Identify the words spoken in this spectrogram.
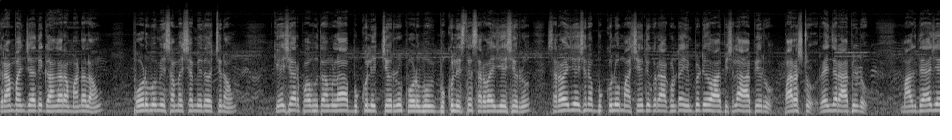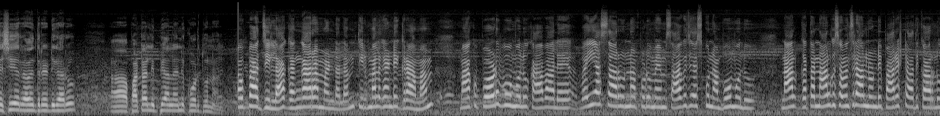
గ్రామ పంచాయతీ గంగారం మండలం పోడుభూమి సమస్య మీద వచ్చినాం. కేసీఆర్ ప్రభుత్వంలో బుక్కులు ఇచ్చిర్రు పోడుభూమి బుక్కులు ఇస్తే సర్వై చేసిర్రు. సర్వై చేసిన బుక్కులు మా చేతికి రాకుండా ఎంపీటీఓ ఆఫీసులో ఆపిర్రు. ఫారెస్టు రేంజర్ ఆపిండు మాకు దయచేసి రేవంత్ రెడ్డి గారు పట్టాలు ఇప్పించాలని కోరుతున్నాను. మహబూబాద్ జిల్లా గంగారం మండలం తిరుమలగండి గ్రామం. మాకు పోడు భూములు కావాలి. వైఎస్ఆర్ ఉన్నప్పుడు మేము సాగు చేసుకున్న భూములు నాలుగు గత నాలుగు సంవత్సరాల నుండి ఫారెస్ట్ అధికారులు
